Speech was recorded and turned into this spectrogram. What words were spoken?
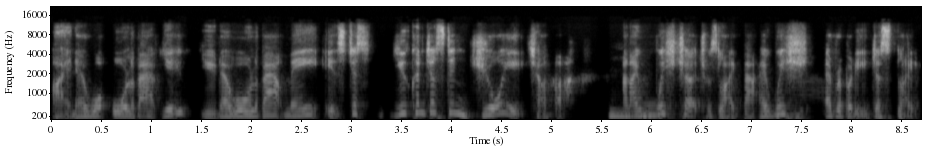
i know what all about you you know all about me it's just you can just enjoy each other mm-hmm. and i mm-hmm. wish church was like that i wish everybody just like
